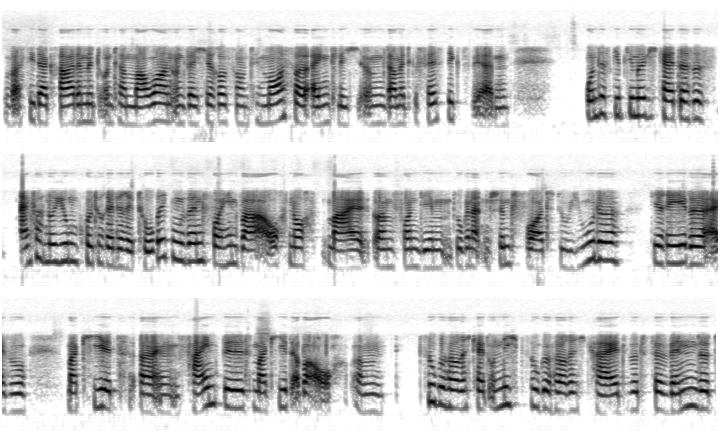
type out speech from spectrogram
was sie da gerade mit untermauern und welche Ressentiments eigentlich ähm, damit gefestigt werden. Und es gibt die Möglichkeit, dass es einfach nur jugendkulturelle Rhetoriken sind. Vorhin war auch noch mal ähm, von dem sogenannten Schimpfwort du Jude die Rede, also markiert äh, ein Feindbild, markiert aber auch ähm, Zugehörigkeit und Nichtzugehörigkeit, wird verwendet,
